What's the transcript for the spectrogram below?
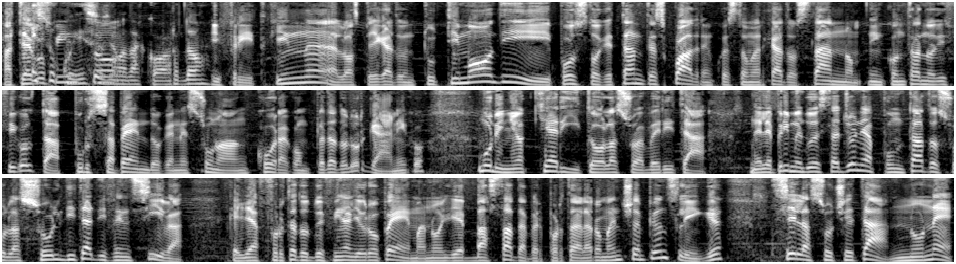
A Tiago e su Pinto, questo siamo d'accordo. I Fritkin lo ha spiegato in tutti i modi, posto che tante squadre in questo mercato stanno incontrando difficoltà, pur sapendo che nessuno ha ancora completato l'organico, Mourinho ha chiarito la sua verità. Nelle prime due stagioni ha puntato sulla solidità difensiva, che gli ha fruttato due finali europee, ma non gli è bastata per portare la Roma in Champions League. Se la società non è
